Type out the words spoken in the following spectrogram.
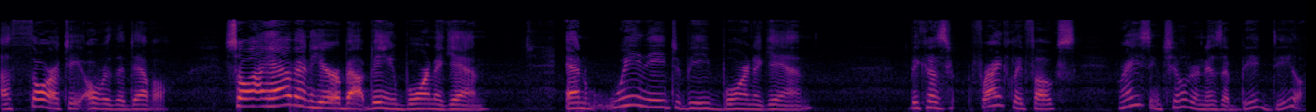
authority over the devil. So I have in here about being born again. And we need to be born again because, frankly, folks, raising children is a big deal.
